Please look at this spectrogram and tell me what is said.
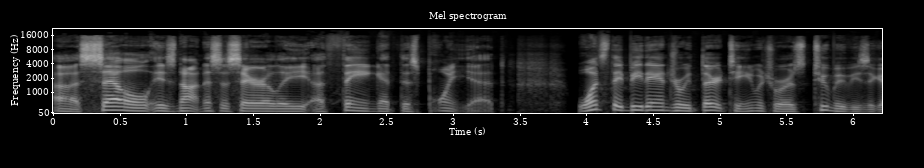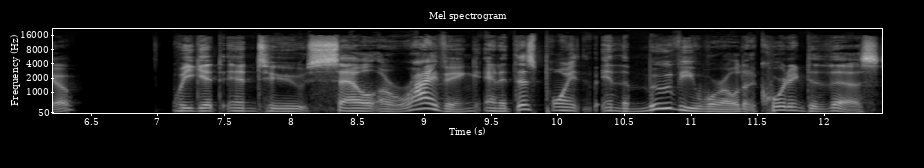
Uh, Cell is not necessarily a thing at this point yet. Once they beat Android 13, which was two movies ago, we get into Cell arriving, and at this point in the movie world, according to this,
